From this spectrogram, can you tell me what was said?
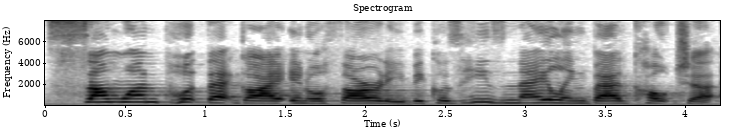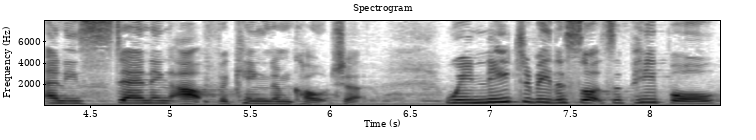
Someone put that guy in authority because he's nailing bad culture and he's standing up for kingdom culture. We need to be the sorts of people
